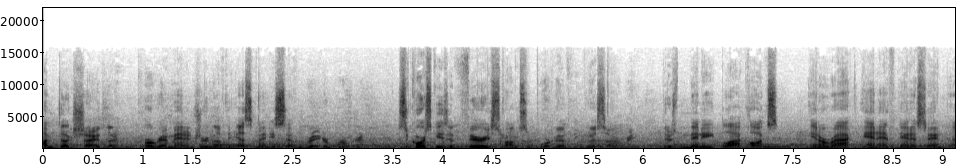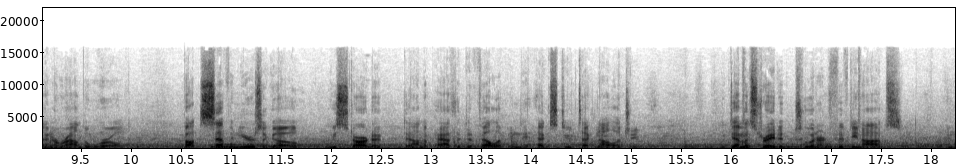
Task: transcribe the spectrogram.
I'm Doug Shidler, Program Manager of the S-97 Raider program. Sikorsky is a very strong supporter of the U.S. Army. There's many Blackhawks in Iraq and Afghanistan and around the world. About seven years ago, we started down a path of developing the X2 technology. We demonstrated 250 knots, and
